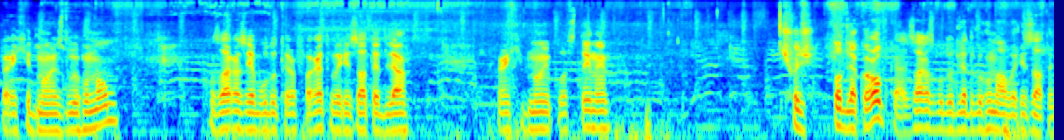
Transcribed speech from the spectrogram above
перехідної з двигуном. Зараз я буду трафарет вирізати для перехідної пластини хоч то для коробки, а зараз буду для двигуна вирізати.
